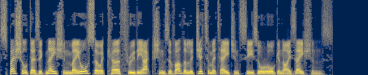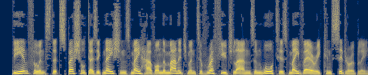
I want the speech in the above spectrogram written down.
Special designation may also occur through the actions of other legitimate agencies or organizations. The influence that special designations may have on the management of refuge lands and waters may vary considerably.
